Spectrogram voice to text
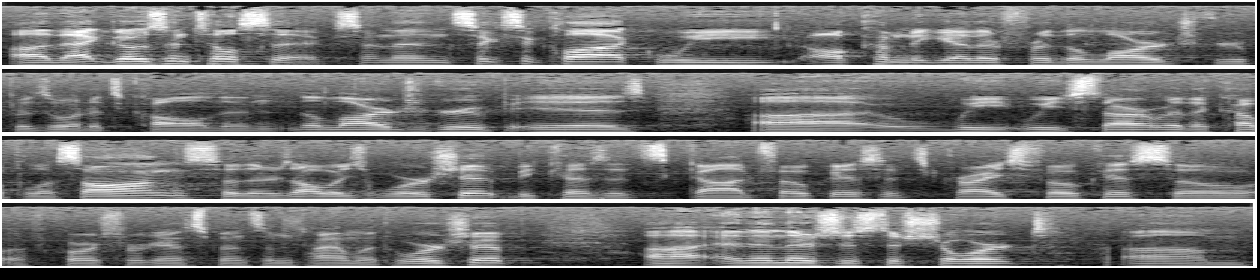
Uh, that goes until six, and then six o'clock we all come together for the large group, is what it's called. And the large group is uh, we we start with a couple of songs. So there's always worship because it's God focused, it's Christ focused. So of course we're going to spend some time with worship, uh, and then there's just a short. Um,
